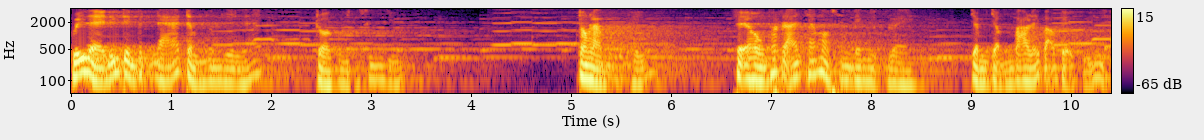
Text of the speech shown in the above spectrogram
Quý lệ đứng trên vách đá trầm ngâm giây lát Rồi cũng nhảy xuống dưới. Trong lòng vũ khí Phệ hồn phát ra ánh sáng màu xanh đen lập lòe, Chậm chậm bao lấy bảo vệ quý lệ,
